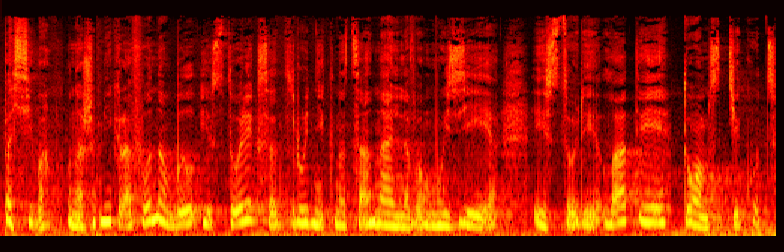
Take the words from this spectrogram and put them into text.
Спасибо. У нашего микрофона был историк, сотрудник Национального музея истории Латвии Томс Тикуц.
